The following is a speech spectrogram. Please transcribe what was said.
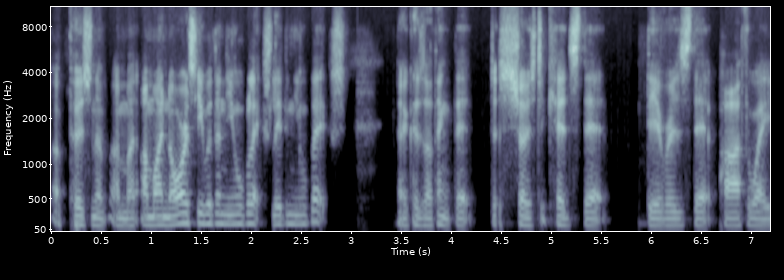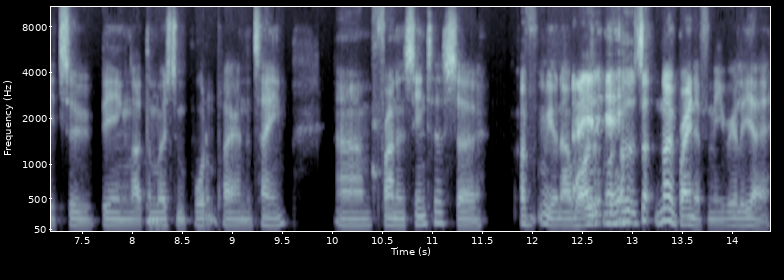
a, a person of a, a, minority within the All Blacks leading the All Blacks, because I think that just shows to kids that there is that pathway to being like the most important player in the team, um, front and center. So, I've, you know, well, and, and it's a no brainer for me, really. Yeah.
